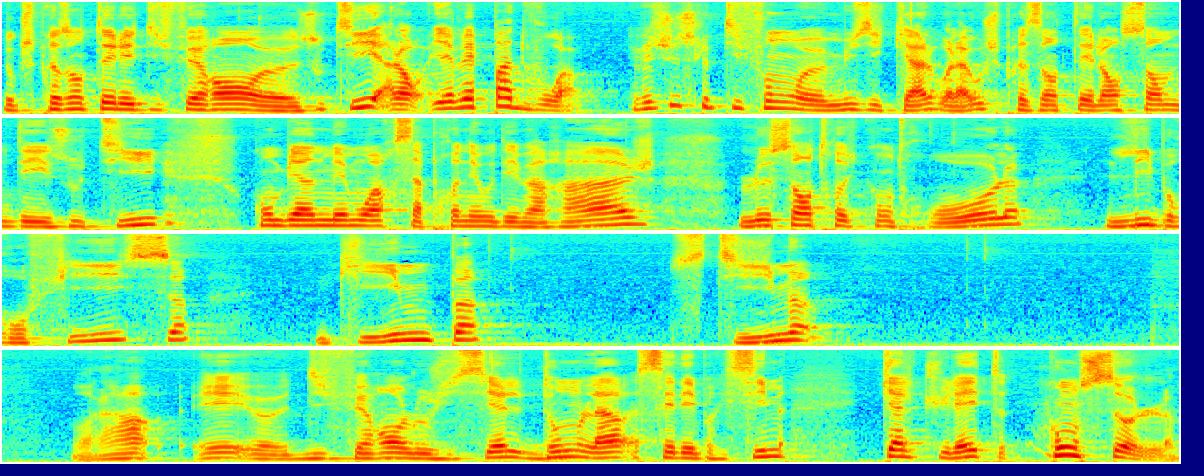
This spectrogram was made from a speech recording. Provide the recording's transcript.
Donc je présentais les différents euh, outils. Alors il n'y avait pas de voix. Il y avait juste le petit fond euh, musical, voilà, où je présentais l'ensemble des outils, combien de mémoire ça prenait au démarrage, le centre de contrôle, LibreOffice, GIMP, Steam, voilà, et euh, différents logiciels, dont la célébrissime Calculate Console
